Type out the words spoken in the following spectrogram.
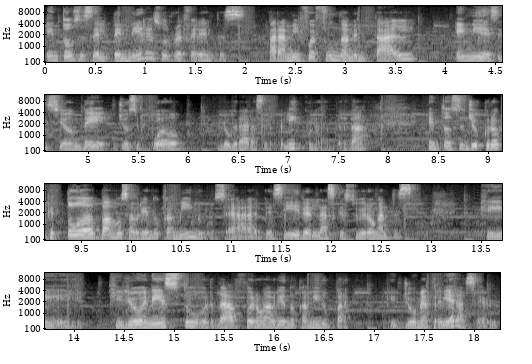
Entonces, el tener esos referentes para mí fue fundamental en mi decisión de yo sí puedo lograr hacer películas, ¿verdad? Entonces yo creo que todas vamos abriendo camino, o sea, es decir, las que estuvieron antes que, que yo en esto, ¿verdad? Fueron abriendo camino para que yo me atreviera a hacerlo.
